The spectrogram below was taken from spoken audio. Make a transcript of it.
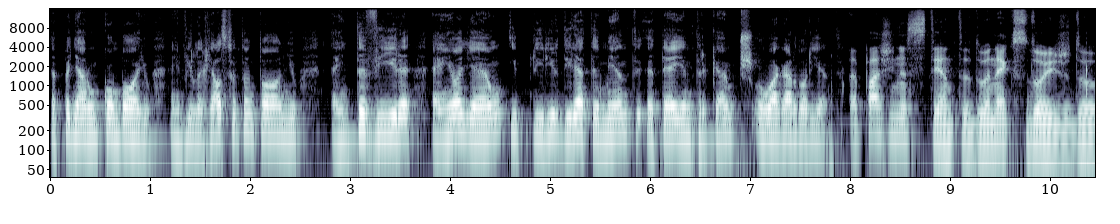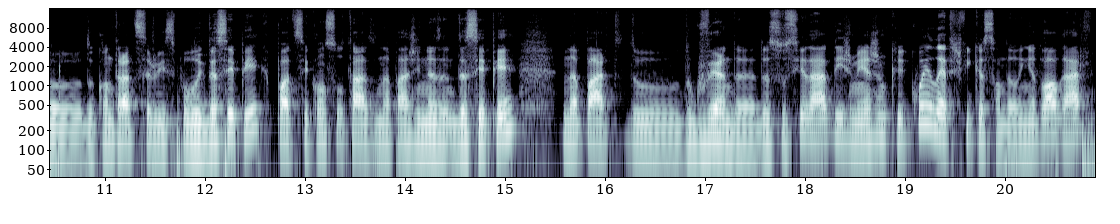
apanhar um comboio em Vila Real de Santo António, em Tavira, em Olhão e poder ir diretamente até Entre Campos ou Agar do Oriente. A página 70 do anexo 2 do, do contrato de serviço público da CP, que pode ser consultado na página da CP, na parte do, do governo da, da sociedade, diz mesmo que com a eletrificação da linha do Algarve,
